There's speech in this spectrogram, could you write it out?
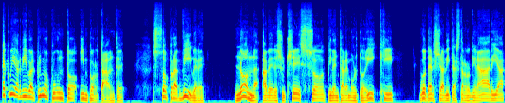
E qui arriva il primo punto importante. Sopravvivere non avere successo, diventare molto ricchi, godersi la vita straordinaria,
